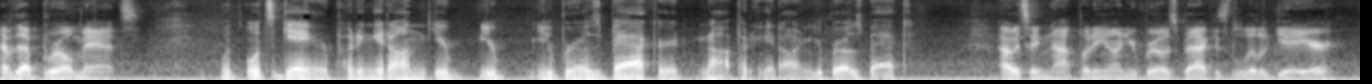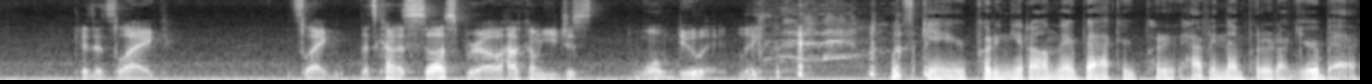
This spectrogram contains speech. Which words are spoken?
have that bromance. What, what's gayer, putting it on your your your bro's back or not putting it on your bro's back? I would say not putting on your bro's back is a little gayer, because it's like, it's like that's kind of sus, bro. How come you just won't do it? Like, What's gayer, putting it on their back or putting having them put it on your back?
